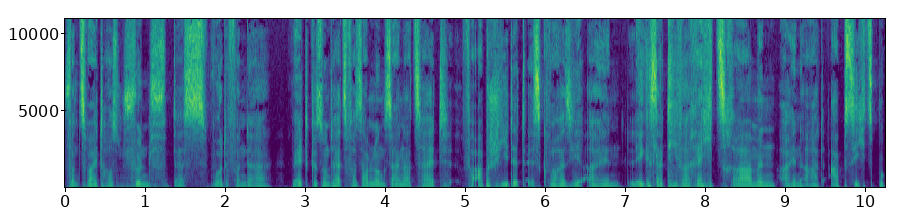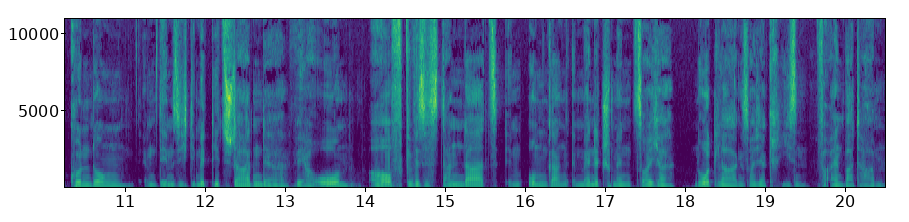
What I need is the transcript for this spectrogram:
von 2005. Das wurde von der Weltgesundheitsversammlung seinerzeit verabschiedet, ist quasi ein legislativer Rechtsrahmen, eine Art Absichtsbekundung, in dem sich die Mitgliedstaaten der WHO auf gewisse Standards im Umgang, im Management solcher Notlagen, solcher Krisen vereinbart haben.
